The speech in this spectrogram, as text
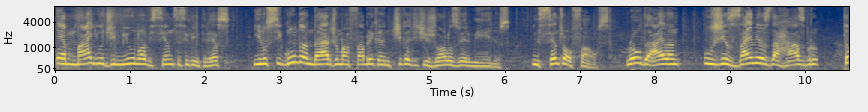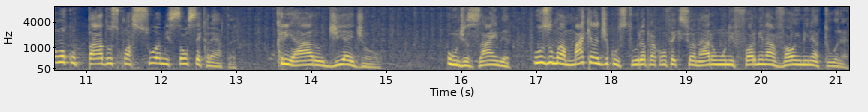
É maio de 1963 e no segundo andar de uma fábrica antiga de tijolos vermelhos, em Central Falls, Rhode Island, os designers da Hasbro estão ocupados com a sua missão secreta: criar o G.I. Joe. Um designer usa uma máquina de costura para confeccionar um uniforme naval em miniatura.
